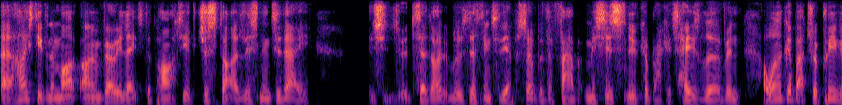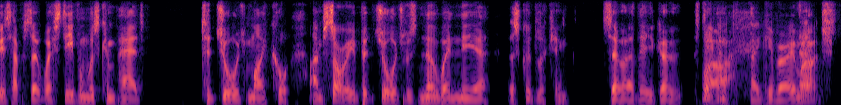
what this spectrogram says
Uh, hi, Stephen and Mark. I'm very late to the party. I've just started listening today. She said I was listening to the episode with the fab Mrs. Snooker brackets Hazel Irvine. I want to go back to a previous episode where Stephen was compared to George Michael. I'm sorry, but George was nowhere near as good looking. So uh, there you go, Stephen. Well, thank you very much. Uh,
